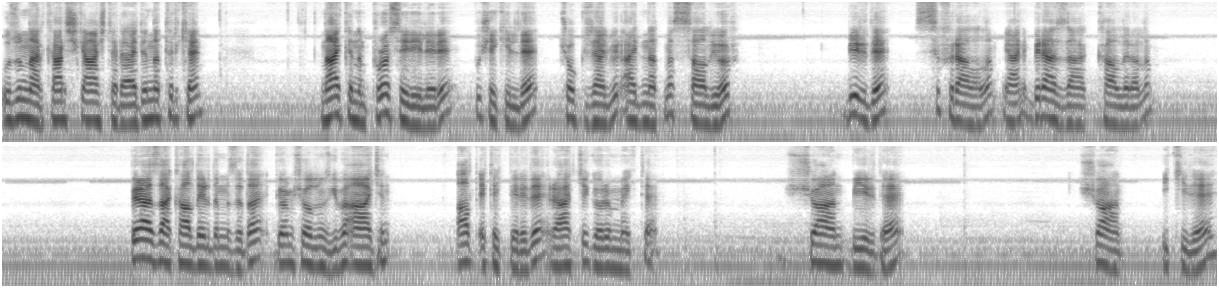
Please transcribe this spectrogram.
uzunlar karşıki ağaçları aydınlatırken Nikon'un Pro serileri bu şekilde çok güzel bir aydınlatma sağlıyor. Bir de sıfır alalım. Yani biraz daha kaldıralım. Biraz daha kaldırdığımızda da görmüş olduğunuz gibi ağacın alt etekleri de rahatça görünmekte. Şu an 1'de şu an 2'de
